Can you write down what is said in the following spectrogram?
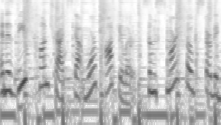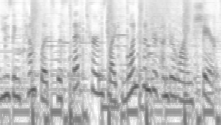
And as these contracts got more popular, some smart folks started using templates with set terms like 100 underlying shares,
